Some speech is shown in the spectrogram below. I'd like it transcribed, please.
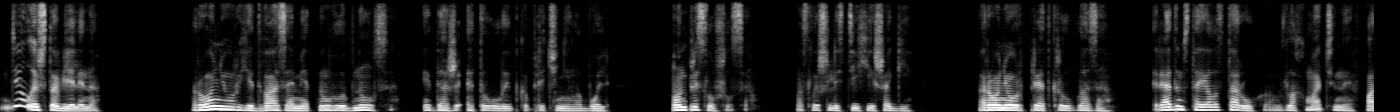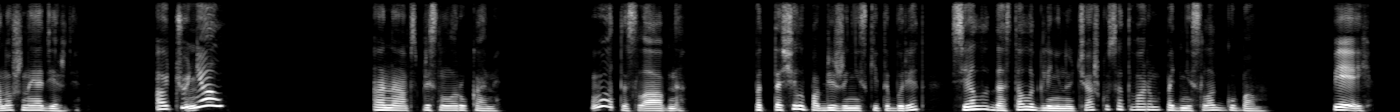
Делай, что велено. Рониур едва заметно улыбнулся, и даже эта улыбка причинила боль. Он прислушался. Послышались тихие шаги. Рониур приоткрыл глаза. Рядом стояла старуха, взлохмаченная, в поношенной одежде. «Очунял?» Она всплеснула руками. «Вот и славно». Подтащила поближе низкий табурет, села, достала глиняную чашку с отваром, поднесла к губам. «Пей».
